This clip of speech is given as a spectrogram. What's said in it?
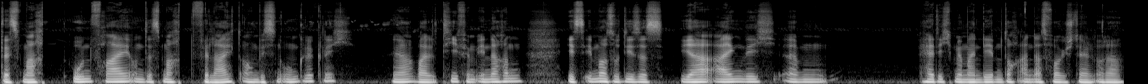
das macht unfrei und das macht vielleicht auch ein bisschen unglücklich. Ja, weil tief im Inneren ist immer so dieses, ja, eigentlich ähm, hätte ich mir mein Leben doch anders vorgestellt. Oder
